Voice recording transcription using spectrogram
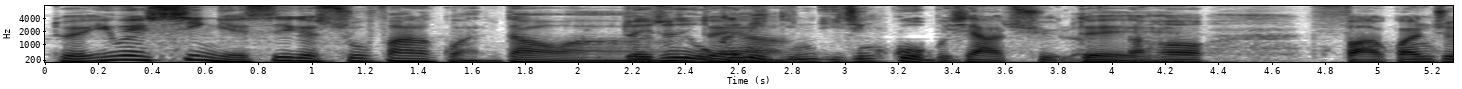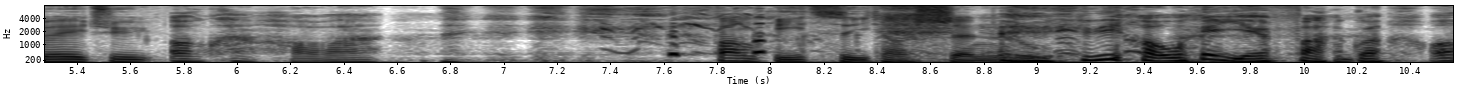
对，因为性也是一个抒发的管道啊。对，就是我跟你已经已经过不下去了。对，然后法官就会去哦，看好吧，放彼此一条生路。你好会演法官哦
